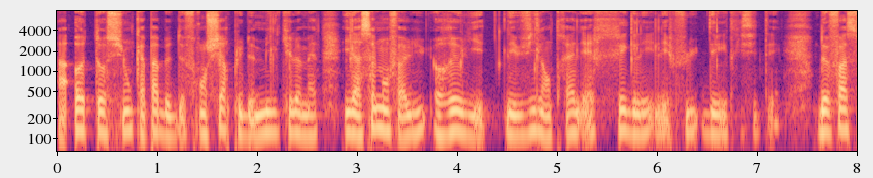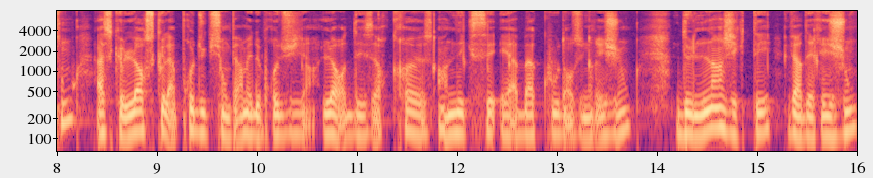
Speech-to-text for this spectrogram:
à haute tension capables de franchir plus de 1000 km. Il a seulement fallu relier les villes entre elles et régler les flux d'électricité. De façon à ce que lorsque la production permet de produire lors des heures creuses en excès et à bas coût dans une région, de l'injecter vers des régions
